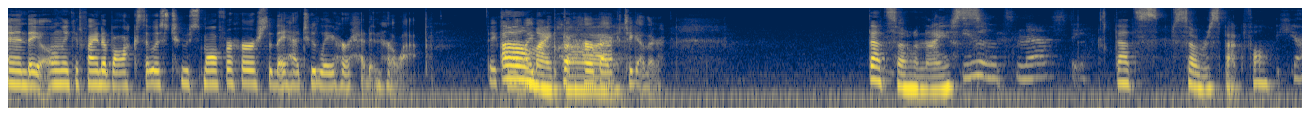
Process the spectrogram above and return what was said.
and they only could find a box that was too small for her so they had to lay her head in her lap they couldn't Oh like my put her back together that's so nice. Ew, that's nasty. That's so respectful. yeah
